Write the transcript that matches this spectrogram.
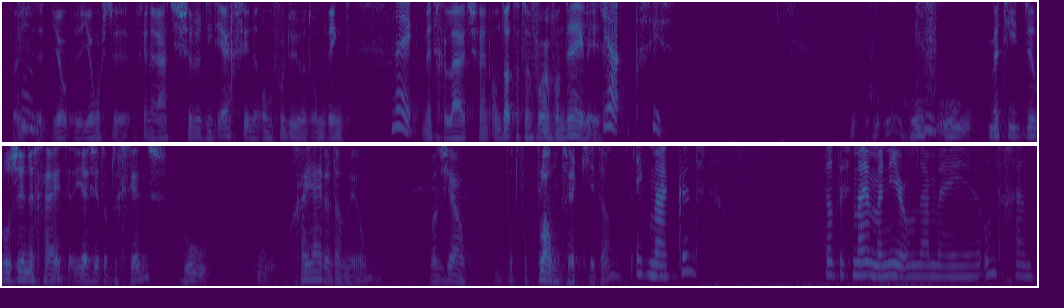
Van, Mm. de jo- de jongste generaties zullen het niet erg vinden om voortdurend omringd nee. met geluid te zijn, omdat dat een vorm van delen is. Ja, precies. Hoe, hoe, met die dubbelzinnigheid, jij zit op de grens, hoe, hoe ga jij er dan mee om? Wat, is jouw, wat voor plan trek je dan? Ik maak kunst. Dat is mijn manier om daarmee eh, om te gaan.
